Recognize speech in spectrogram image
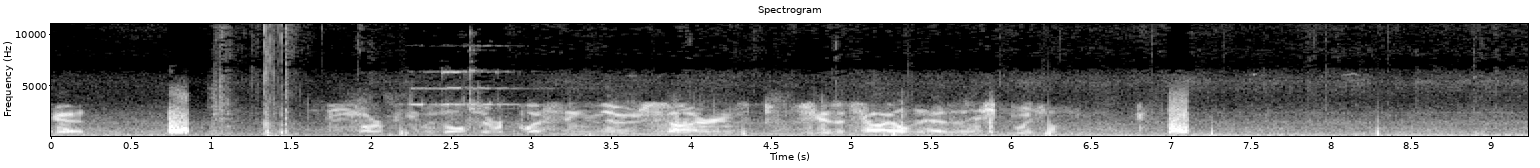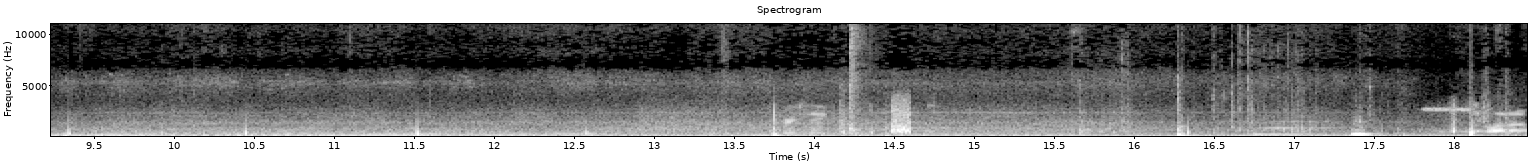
Good. The RP was also requesting no sirens. She has a child One,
